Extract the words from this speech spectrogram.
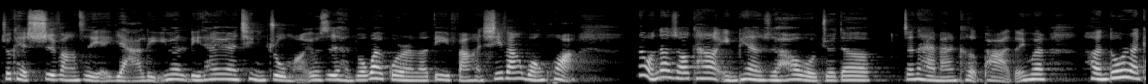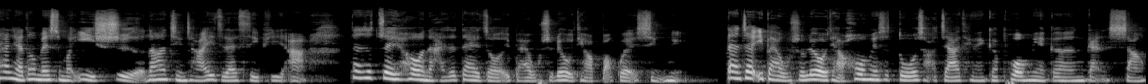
就可以释放自己的压力，因为梨泰院庆祝嘛，又是很多外国人的地方，很西方文化。那我那时候看到影片的时候，我觉得真的还蛮可怕的，因为很多人看起来都没什么意识了，然后警察一直在 CPR，但是最后呢，还是带走一百五十六条宝贵的性命。但这一百五十六条后面是多少家庭的一个破灭跟感伤？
